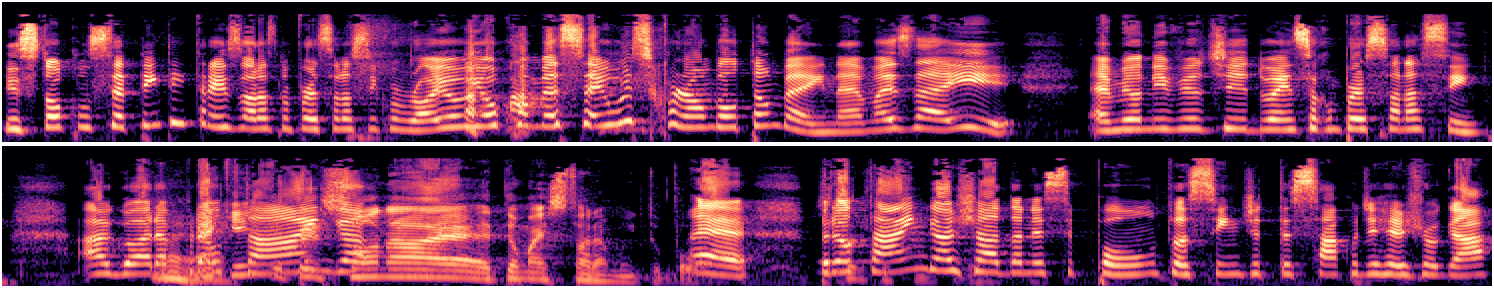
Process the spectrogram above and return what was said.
Estou com 73 horas no Persona 5 Royal e eu comecei o Scramble também, né? Mas aí é meu nível de doença com Persona 5. Agora, pra É eu estar Persona é, tem uma história muito boa. é, pra eu estar engajada nesse ponto, assim, de ter saco de rejogar,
